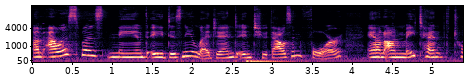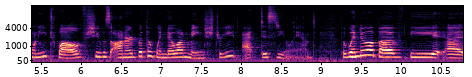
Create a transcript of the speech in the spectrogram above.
Um, Alice was named a Disney legend in 2004, and on May 10th, 2012, she was honored with a window on Main Street at Disneyland. The window above the uh,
